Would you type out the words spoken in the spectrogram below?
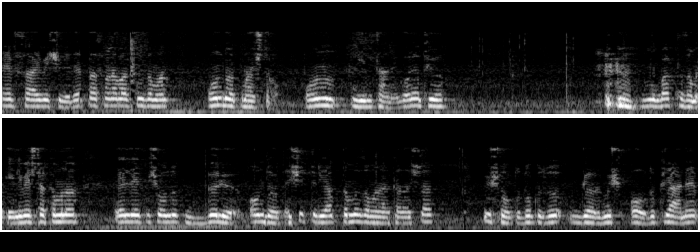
Ev sahibi Şili. Deplasmana baktığım zaman 14 maçta 17 tane gol atıyor. Baktığım zaman 55 takımına elde etmiş olduk. Bölü 14 eşittir yaptığımız zaman arkadaşlar 3.9'u görmüş olduk. Yani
